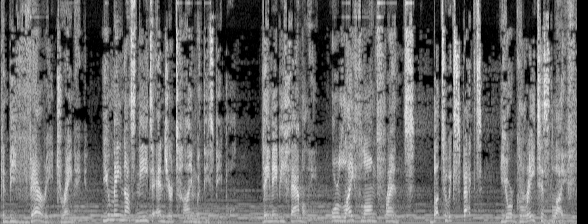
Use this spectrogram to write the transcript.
can be very draining. You may not need to end your time with these people. They may be family or lifelong friends. But to expect your greatest life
